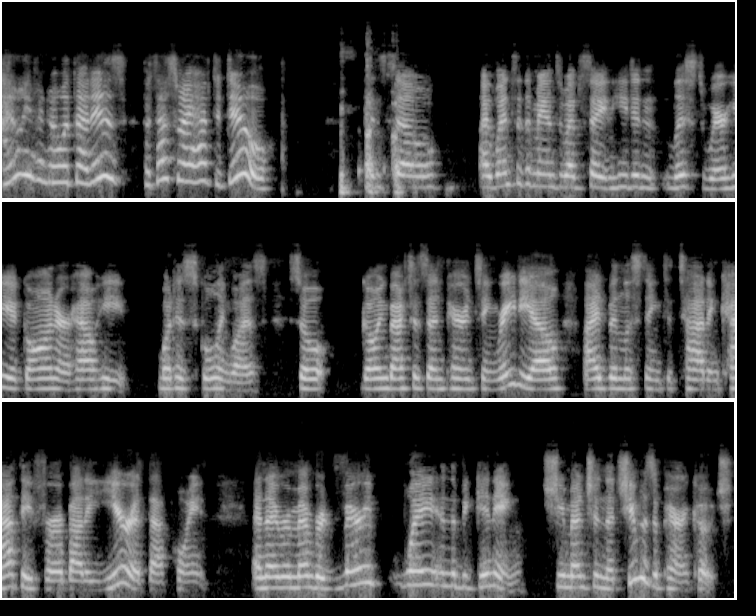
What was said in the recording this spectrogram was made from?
I don't even know what that is, but that's what I have to do. and so I went to the man's website and he didn't list where he had gone or how he what his schooling was. So going back to Zen Parenting Radio, I had been listening to Todd and Cathy for about a year at that point, and I remembered very way in the beginning she mentioned that she was a parent coach.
